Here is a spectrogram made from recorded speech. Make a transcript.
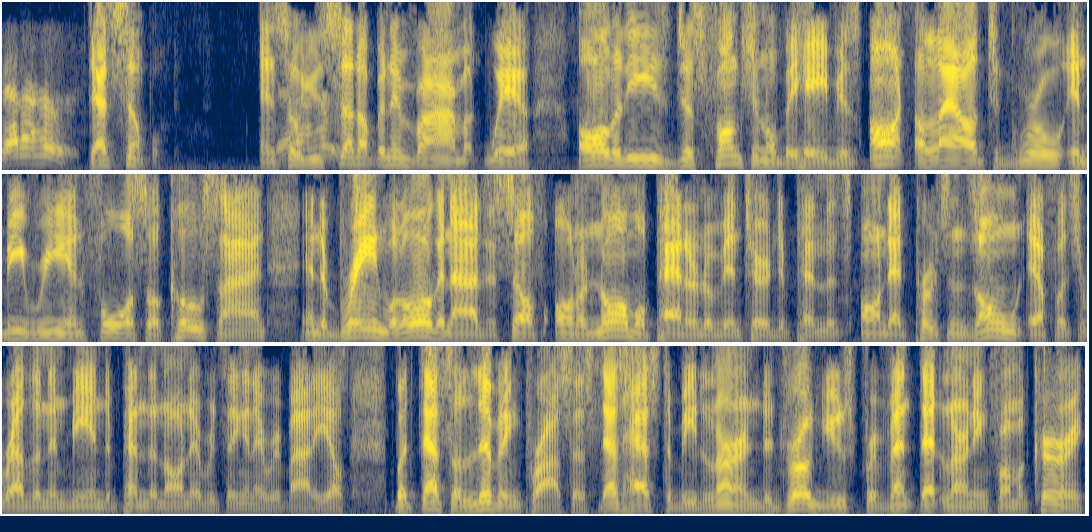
That I heard. That's simple. And so I you heard. set up an environment where all of these dysfunctional behaviors aren't allowed to grow and be reinforced or co-signed, and the brain will organize itself on a normal pattern of interdependence on that person's own efforts rather than being dependent on everything and everybody else. But that's a living process. That has to be learned. The drug use prevent that learning from occurring.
